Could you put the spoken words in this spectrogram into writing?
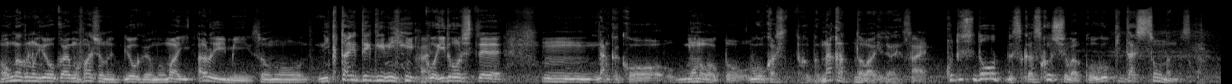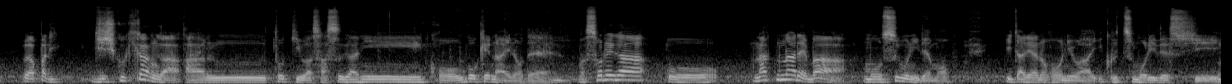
音楽の業界もファッションの業界も、まあ、ある意味その肉体的にこはい。う移動して、うんなんかこう物事を動かすってことはなかったわけじゃないですか、はい。今年どうですか？少しはこう動き出しそうなんですか？やっぱり自粛期間がある時はさすがにこう動けないので、まあ、それがこうなくなればもうすぐにでもイタリアの方には行くつもりですし、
